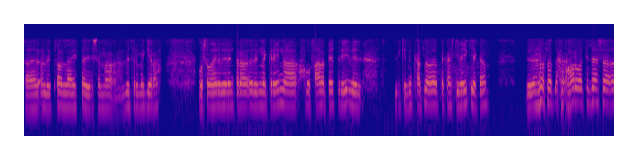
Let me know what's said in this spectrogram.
Það er alveg klálega eitt af því sem við þurfum að gera og svo erum við reyndar að, að greina og fara betur yfir, við getum kallað þetta kannski veikleika Við verðum náttúrulega að horfa til þess að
